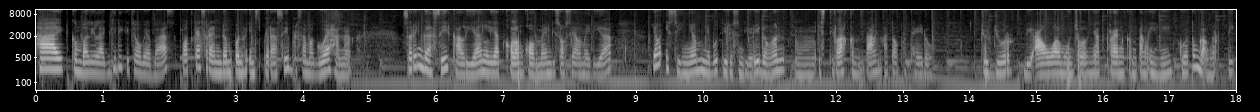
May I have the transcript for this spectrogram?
Hai, kembali lagi di Kicau Bebas, podcast random penuh inspirasi bersama gue Hana. Sering gak sih kalian lihat kolom komen di sosial media yang isinya menyebut diri sendiri dengan hmm, istilah kentang atau potato? Jujur, di awal munculnya tren kentang ini, gue tuh gak ngerti.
